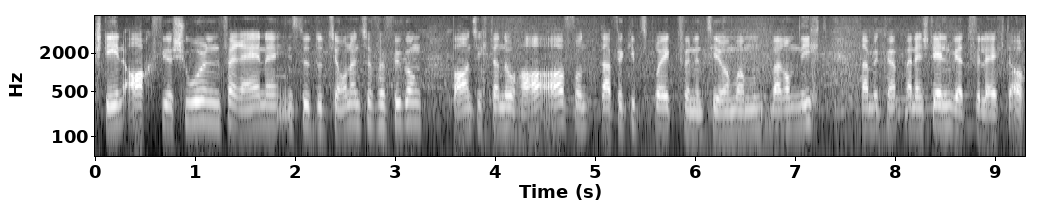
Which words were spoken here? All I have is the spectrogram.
stehen auch für Schulen, Vereine, Institutionen zur Verfügung, bauen sich da Know-how auf und dafür gibt es Projektfinanzierung. Warum nicht? Damit könnte man den Stellenwert vielleicht auch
